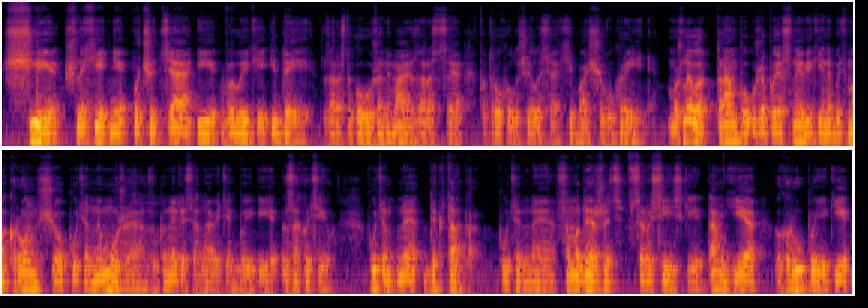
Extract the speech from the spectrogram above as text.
щирі шляхетні почуття і великі ідеї. Зараз такого вже немає. Зараз це потроху лишилося хіба що в Україні. Можливо, Трампу уже пояснив який-небудь Макрон, що Путін не може зупинитися, навіть якби і захотів. Путін не диктатор, Путін не самодержець всеросійський. Там є групи, які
